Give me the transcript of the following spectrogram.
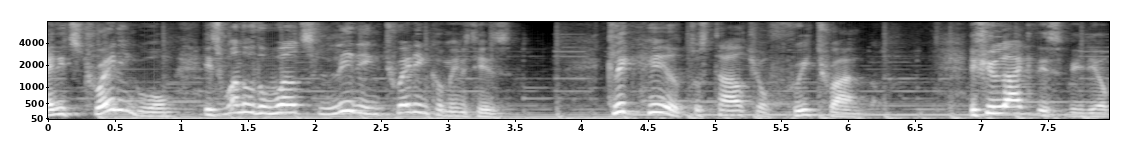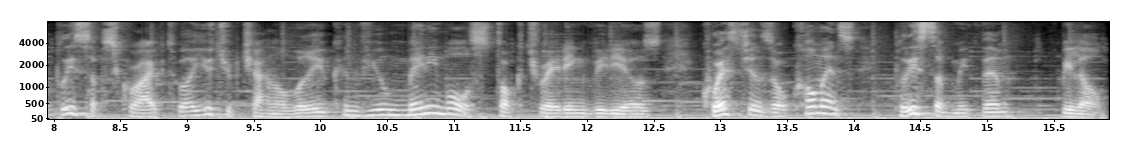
and its trading room is one of the world's leading trading communities. Click here to start your free trial. If you like this video, please subscribe to our YouTube channel where you can view many more stock trading videos. Questions or comments, please submit them below.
